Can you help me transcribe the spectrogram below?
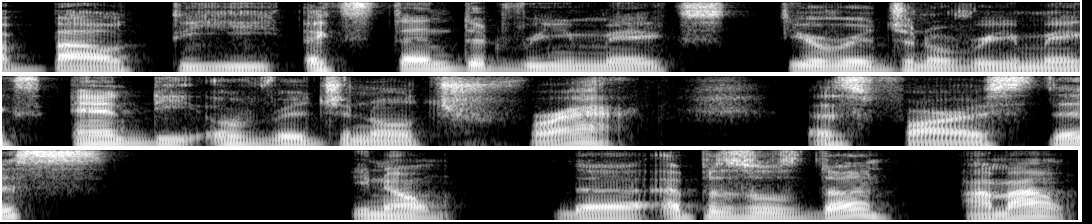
about the extended remix, the original remix, and the original track. As far as this, you know, the episode's done. I'm out.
